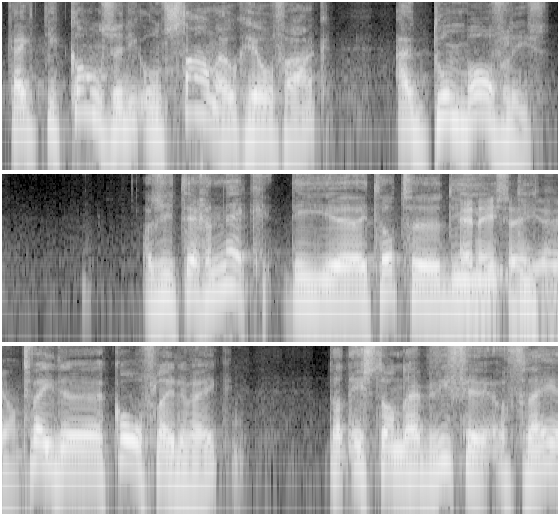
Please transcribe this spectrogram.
Kijk, die kansen die ontstaan ook heel vaak uit dom balverlies. Als je tegen NEC, die, eh, heet dat, eh, die, NEC, die tweede goal verleden week... Dat is dan, hebben Wiever, of nee,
